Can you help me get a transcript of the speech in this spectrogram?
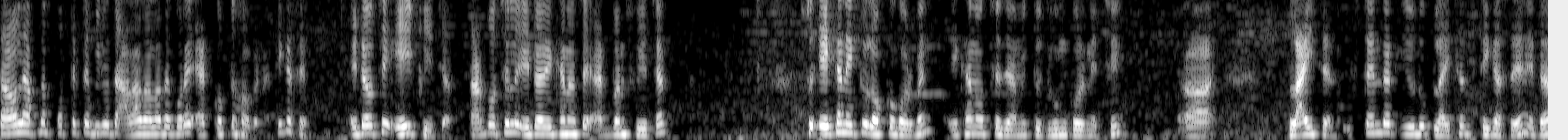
তাহলে আপনার প্রত্যেকটা ভিডিওতে আলাদা আলাদা করে অ্যাড করতে হবে না, ঠিক আছে? এটা হচ্ছে এই ফিচার তারপর ছিল এটার এখানে আছে অ্যাডভান্স ফিচার সো এখানে একটু লক্ষ্য করবেন। এখানে হচ্ছে যে আমি একটু জুম করে নিচ্ছি। লাইসেন্স স্ট্যান্ডার্ড ইউটিউব লাইসেন্স ঠিক আছে? এটা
